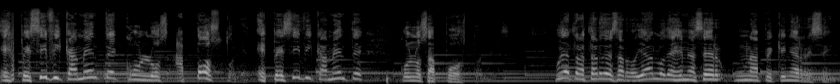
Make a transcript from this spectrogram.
específicamente con los apóstoles, específicamente con los apóstoles. Voy a tratar de desarrollarlo, déjeme hacer una pequeña reseña.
